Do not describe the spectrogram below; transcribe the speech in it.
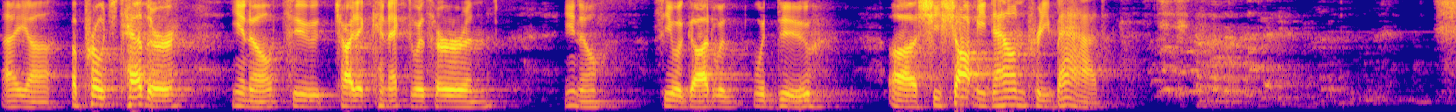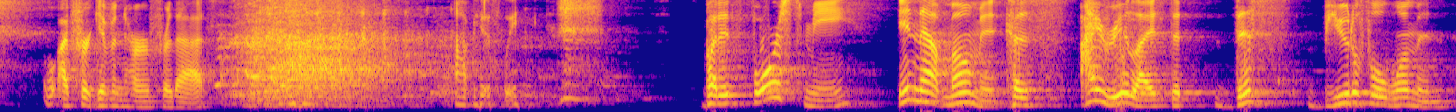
I uh, approached Heather, you know, to try to connect with her and, you know, see what God was, would do uh, she shot me down pretty bad. well, I've forgiven her for that. Obviously. But it forced me in that moment because I realized that this beautiful woman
